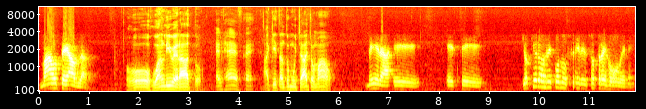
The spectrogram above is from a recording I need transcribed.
Mao te habla. Oh, Juan Liberato. El jefe. Aquí están tus muchachos, Mao. Mira, eh, este, yo quiero reconocer a esos tres jóvenes,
